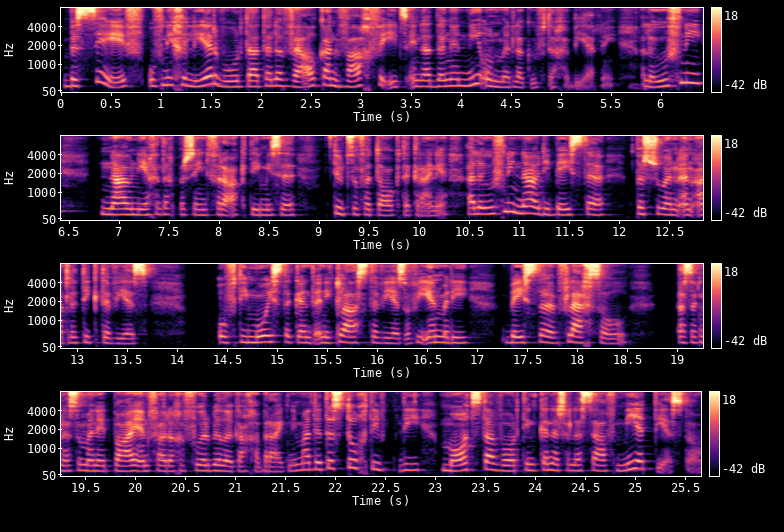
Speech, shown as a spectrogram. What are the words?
besef of nie geleer word dat hulle wel kan wag vir iets en dat dinge nie onmiddellik hoef te gebeur nie. Hulle hoef nie nou 90% vir 'n akademiese toets of 'n taak te kry nie. Hulle hoef nie nou die beste persoon in atletiek te wees of die mooiste kind in die klas te wees of die een met die beste vlegsel as ek nou sommer net baie eenvoudige voorbeelde kan gebruik nie, maar dit is tog die die maatstaf waarteen kinders hulle self meet teesta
